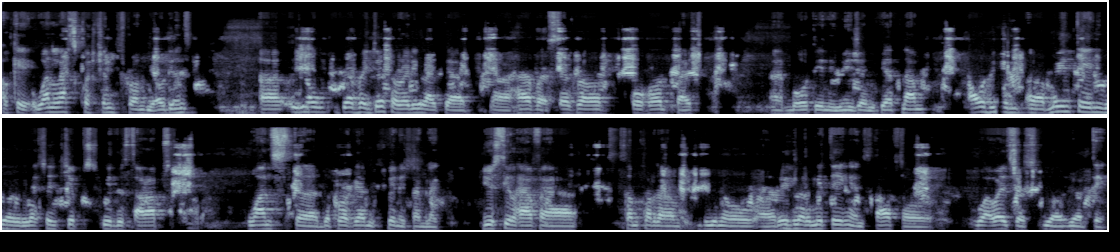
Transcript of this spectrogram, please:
Okay, one last question from the audience. Uh, you know, Grab Ventures already like uh, uh, have uh, several cohort batch uh, both in Indonesia and Vietnam. How do you uh, maintain your relationships with the startups once the, the program is finished? I'm like, you still have uh, some sort of you know regular meeting and stuff, or what's your your, your thing?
